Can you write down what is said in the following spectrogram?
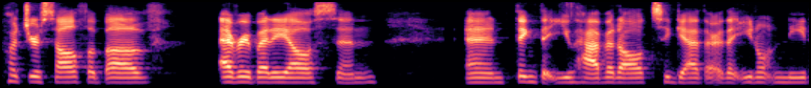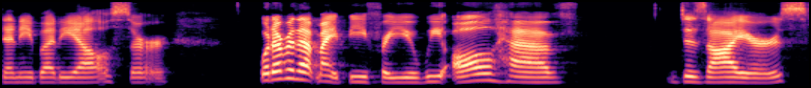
put yourself above everybody else and and think that you have it all together, that you don't need anybody else or whatever that might be for you. We all have desires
